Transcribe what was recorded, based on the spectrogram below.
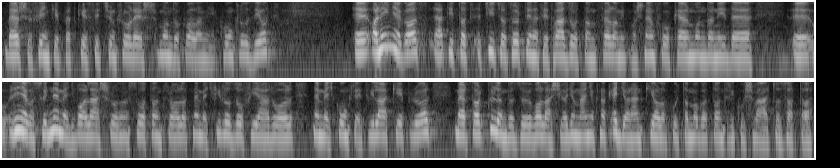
belső fényképet készítsünk róla, és mondok valami konklúziót. A lényeg az, hát itt a csícsa történetét vázoltam fel, amit most nem fogok elmondani, de a lényeg az, hogy nem egy vallásról van szó a tantra alatt, nem egy filozófiáról, nem egy konkrét világképről, mert a különböző vallási hagyományoknak egyaránt kialakult a maga tantrikus változata.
